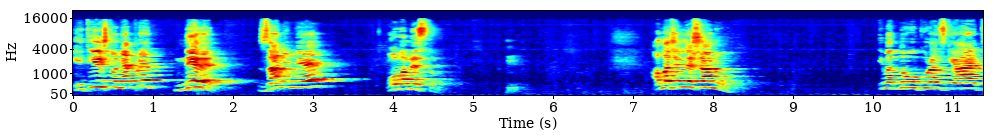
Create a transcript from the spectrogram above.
и тие што не пред неред. За ними е ова место. Аллах Желешану има многу курански ајет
